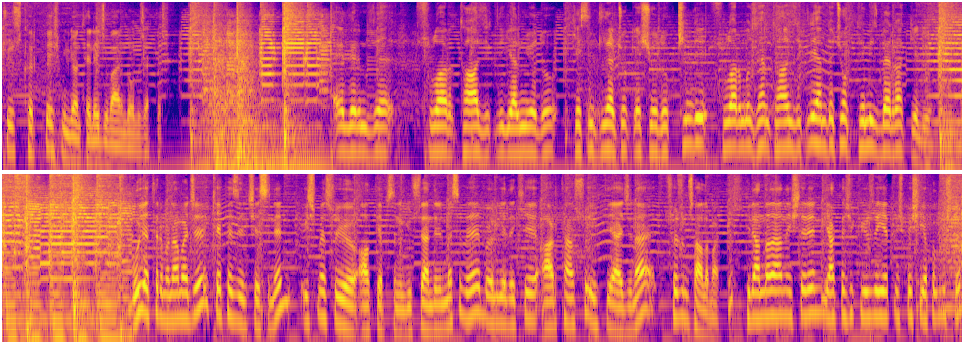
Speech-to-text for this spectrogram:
345 milyon TL civarında olacaktır. Evlerimize sular tazikli gelmiyordu. Kesintiler çok yaşıyorduk. Şimdi sularımız hem tazikli hem de çok temiz berrak geliyor. Bu yatırımın amacı Kepez ilçesinin içme suyu altyapısının güçlendirilmesi ve bölgedeki artan su ihtiyacına çözüm sağlamaktır. Planlanan işlerin yaklaşık %75'i yapılmıştır.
